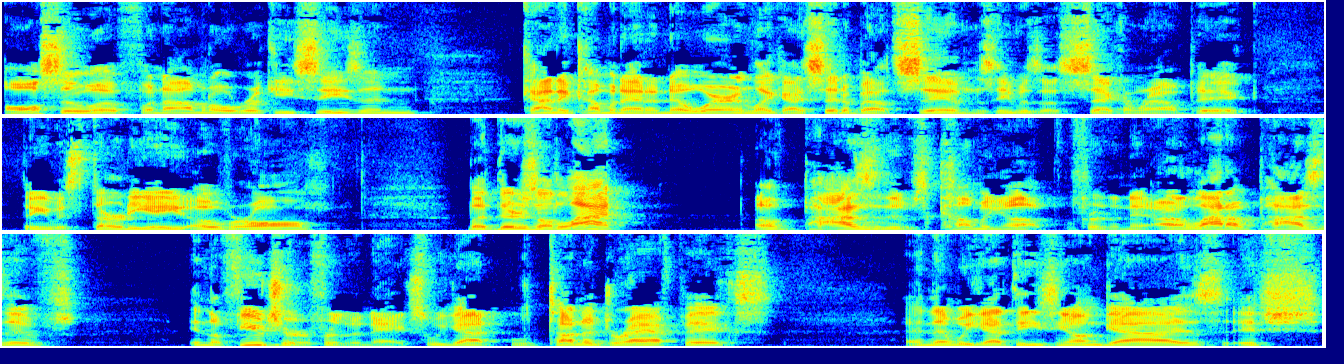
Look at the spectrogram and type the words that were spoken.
also a phenomenal rookie season, kind of coming out of nowhere. And like I said about Sims, he was a second round pick. Think he was 38 overall. But there's a lot of positives coming up for the a lot of positives in the future for the Knicks. We got a ton of draft picks, and then we got these young guys. It's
